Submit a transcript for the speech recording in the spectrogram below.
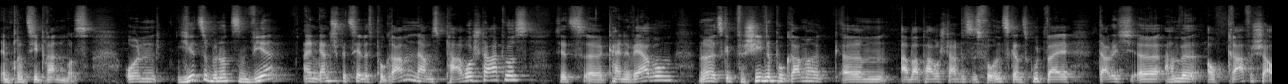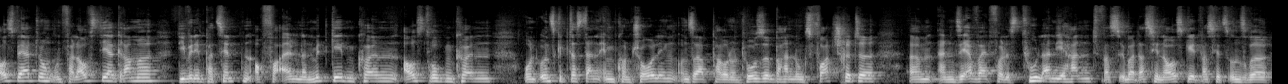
im Prinzip ran muss. Und hierzu benutzen wir ein ganz spezielles Programm namens Paro-Status. Ist jetzt äh, keine Werbung. Ne? Es gibt verschiedene Programme, ähm, aber Paro-Status ist für uns ganz gut, weil dadurch äh, haben wir auch grafische Auswertungen und Verlaufsdiagramme, die wir den Patienten auch vor allem dann mitgeben können, ausdrucken können. Und uns gibt das dann im Controlling unserer Parodontose-Behandlungsfortschritte ähm, ein sehr wertvolles Tool an die Hand, was über das hinausgeht, was jetzt unsere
